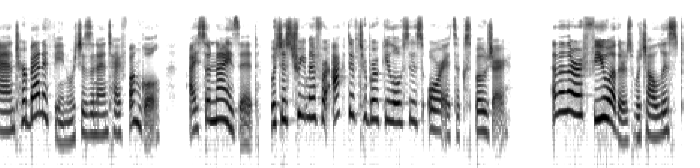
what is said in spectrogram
and terbinafine, which is an antifungal, isoniazid, which is treatment for active tuberculosis or its exposure. And then there are a few others, which I'll list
